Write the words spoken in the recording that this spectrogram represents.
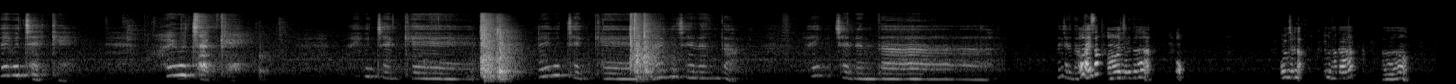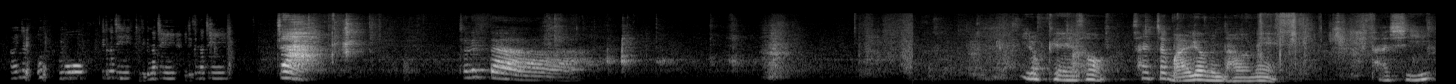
아이고 착해. 아이고 착해. 아이고 착해. 아이고 착해. 아이고 잘한다. 아이고 잘한다. 잘한다. 어? 어, 잘한다. 어, 어, 잘한다. 좀 나가. 어, 아이고 잘. 어, 이거 이제 끝났지. 이제 끝났지. 이제 끝났지. 자, 잘했다. 이렇게 해서 살짝 말려둔 다음에 다시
